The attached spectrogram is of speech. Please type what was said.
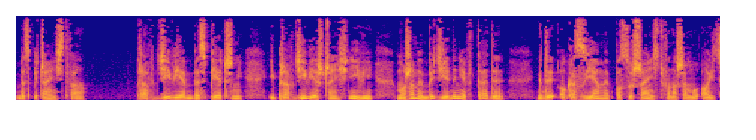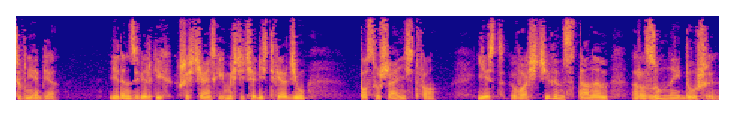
bezpieczeństwa. Prawdziwie bezpieczni i prawdziwie szczęśliwi możemy być jedynie wtedy, gdy okazujemy posłuszeństwo naszemu Ojcu w niebie. Jeden z wielkich chrześcijańskich myślicieli stwierdził, posłuszeństwo jest właściwym stanem rozumnej duszy.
